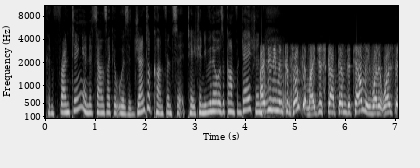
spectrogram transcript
confronting, and it sounds like it was a gentle confrontation, even though it was a confrontation. I didn't even confront them. I just got them to tell me what it was they,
